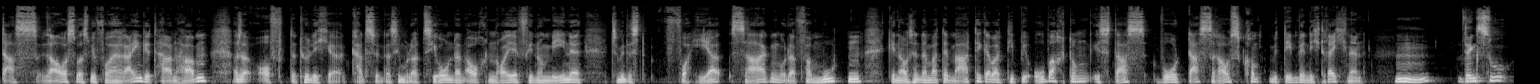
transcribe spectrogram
das raus, was wir vorher reingetan haben. Also oft natürlich kannst du in der Simulation dann auch neue Phänomene zumindest vorhersagen oder vermuten, genauso in der Mathematik, aber die Beobachtung ist das, wo das rauskommt, mit dem wir nicht rechnen. Mhm. Denkst du,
